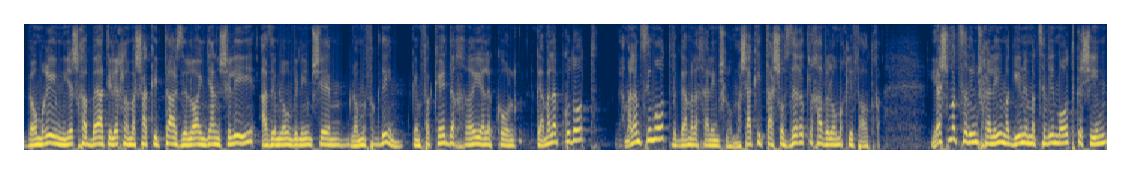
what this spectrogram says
ואומרים, יש לך בעיה, תלך למש"ק כיתה, שזה לא העניין שלי, אז הם לא מבינים שהם לא מפקדים. כי מפקד אחראי על הכל, גם על הפקודות, גם על המשימות וגם על החיילים שלו. מש"ק כיתה שעוזרת לך ולא מחליפה אותך. יש מצבים שחיילים מגיעים למצבים מאוד קשים,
